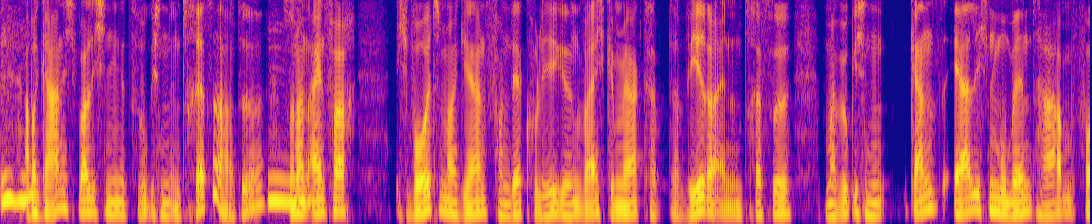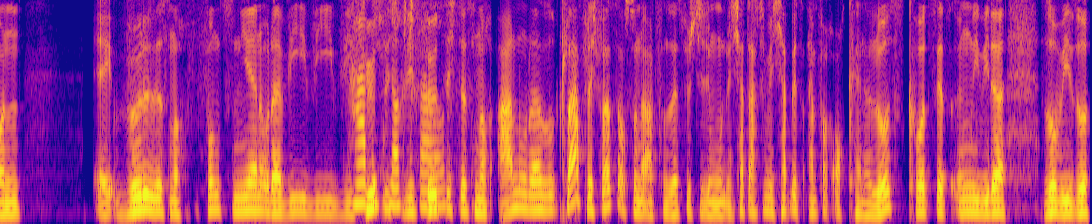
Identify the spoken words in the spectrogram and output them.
Mhm. aber gar nicht, weil ich jetzt wirklich ein Interesse hatte, sondern einfach, ich wollte mal gern von der Kollegin, weil ich gemerkt habe, da wäre ein Interesse, mal wirklich einen ganz ehrlichen Moment haben von, würde das noch funktionieren oder wie wie wie Hab fühlt sich wie drauf? fühlt sich das noch an oder so klar vielleicht war es auch so eine Art von Selbstbestätigung und ich dachte mir ich habe jetzt einfach auch keine Lust kurz jetzt irgendwie wieder so wie so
